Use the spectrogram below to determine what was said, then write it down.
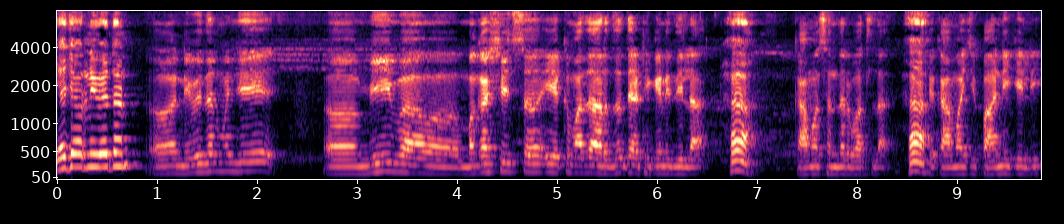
याच्यावर निवेदन? अ, निवेदन म्हणजे अ, मी अ, मगाशीच एक माझा अर्ज त्या ठिकाणी दिला. हां. कामासंदर्भातला. त्या कामाची पाहणी केली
